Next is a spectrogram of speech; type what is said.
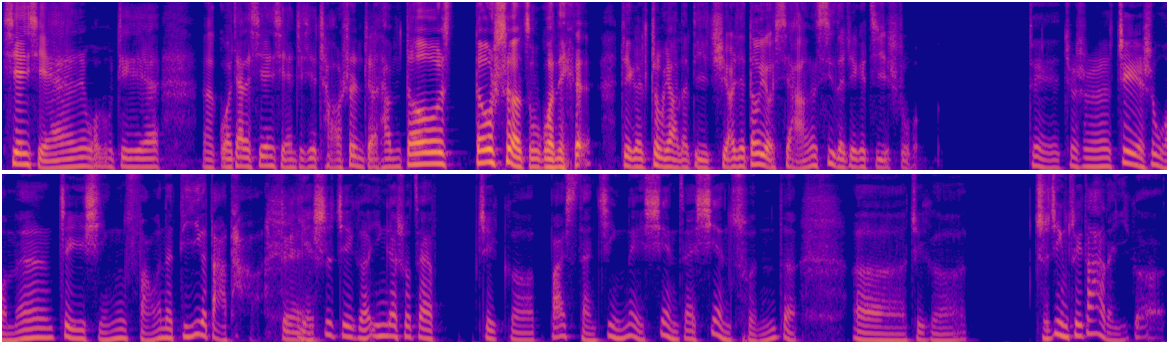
先贤，我们这些呃国家的先贤，这些朝圣者，他们都都涉足过那个这个重要的地区，而且都有详细的这个技术。对，就是这也是我们这一行访问的第一个大塔，对，也是这个应该说在这个巴基斯坦境内现在现存的。呃，这个直径最大的一个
